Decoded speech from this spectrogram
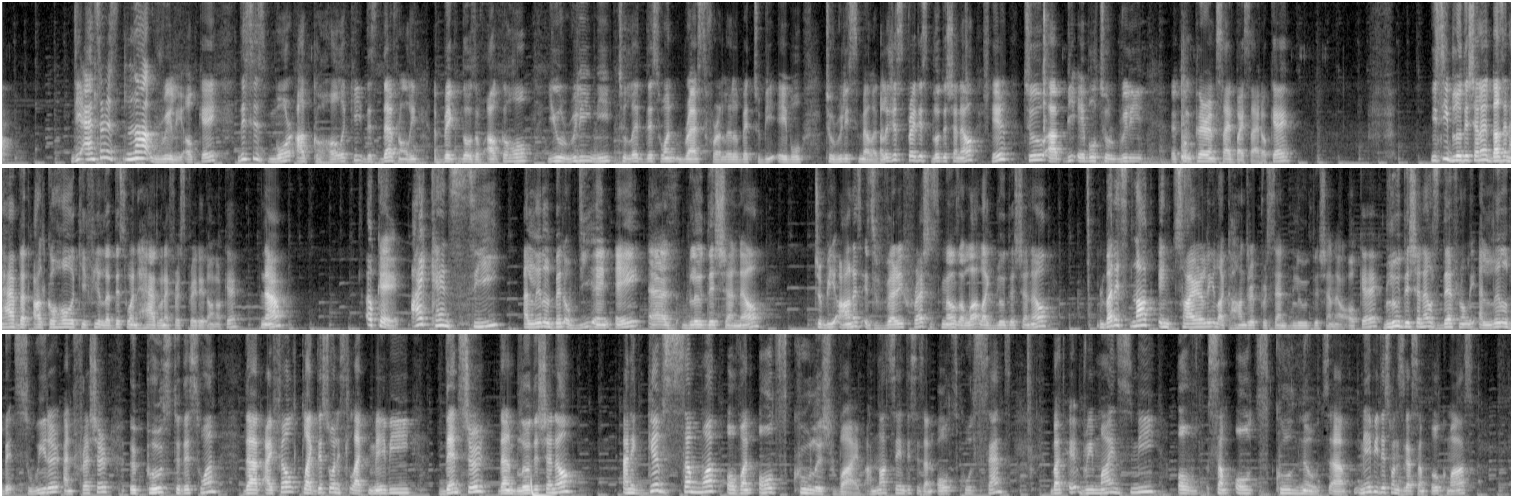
The answer is not really, okay? This is more alcoholic -y. This definitely a big dose of alcohol. You really need to let this one rest for a little bit to be able to really smell it. Let's just spray this Bleu de Chanel here to uh, be able to really uh, compare them side by side, okay? You see, Bleu de Chanel doesn't have that alcoholic feel that this one had when I first sprayed it on, okay? Now, okay, I can see a little bit of DNA as Bleu de Chanel. To be honest, it's very fresh. It smells a lot like Bleu de Chanel. But it's not entirely like 100% Bleu de Chanel, okay? Bleu de Chanel is definitely a little bit sweeter and fresher opposed to this one that I felt like this one is like maybe denser than Bleu de Chanel and it gives somewhat of an old schoolish vibe. I'm not saying this is an old school scent, but it reminds me of some old school notes. Uh, maybe this one has got some oak moss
